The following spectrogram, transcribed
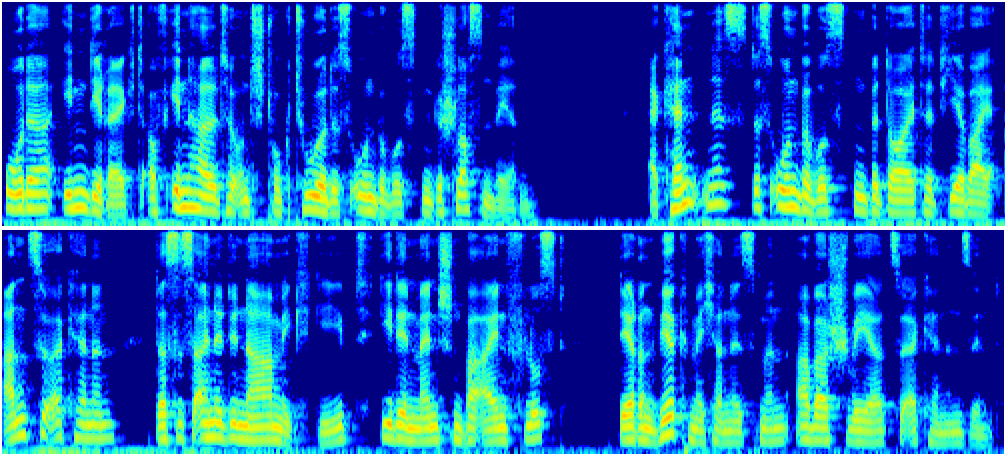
oder indirekt auf Inhalte und Struktur des Unbewussten geschlossen werden. Erkenntnis des Unbewussten bedeutet hierbei anzuerkennen, dass es eine Dynamik gibt, die den Menschen beeinflusst, deren Wirkmechanismen aber schwer zu erkennen sind.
